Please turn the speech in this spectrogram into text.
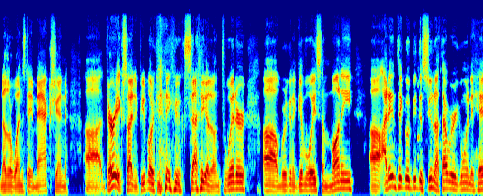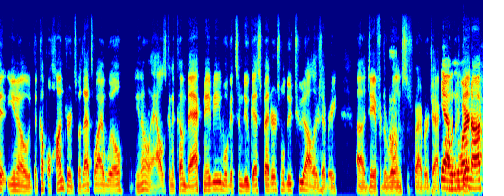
Another Wednesday action. Uh, very exciting. People are getting excited on Twitter. Uh, we're going to give away some money. Uh, I didn't think it would be this soon. I thought we were going to hit, you know, the couple hundreds, but that's why we'll, you know, Al's going to come back. Maybe we'll get some new guest betters. We'll do two dollars every uh, day for the rolling subscriber jackpot. Yeah, we weren't off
